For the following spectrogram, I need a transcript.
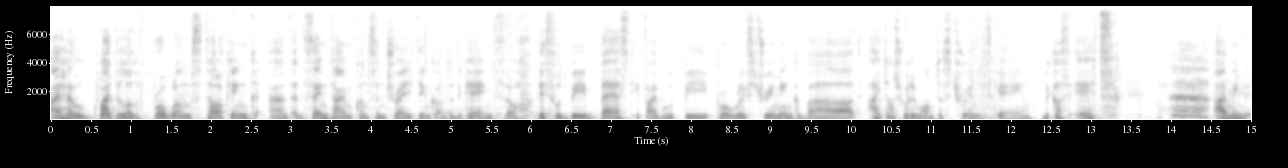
I have quite a lot of problems talking and at the same time concentrating onto the game, so this would be best if I would be probably streaming, but I don't really want to stream this game, because it's I mean,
